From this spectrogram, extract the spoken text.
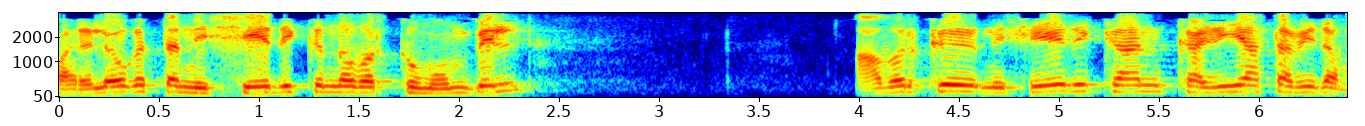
പരലോകത്തെ നിഷേധിക്കുന്നവർക്ക് മുമ്പിൽ അവർക്ക് നിഷേധിക്കാൻ കഴിയാത്ത വിധം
